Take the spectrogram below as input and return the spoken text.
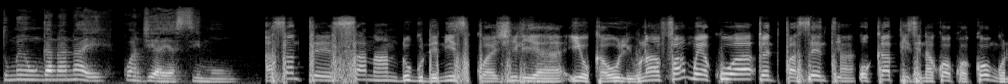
Tumeungana naye kwa njia ya simu. Asante sana ndugu Denis kwa ajili ya hiyo kauli. Unafahamu ya kuwa 20% ya okapi zinakuwa kwa Kongo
